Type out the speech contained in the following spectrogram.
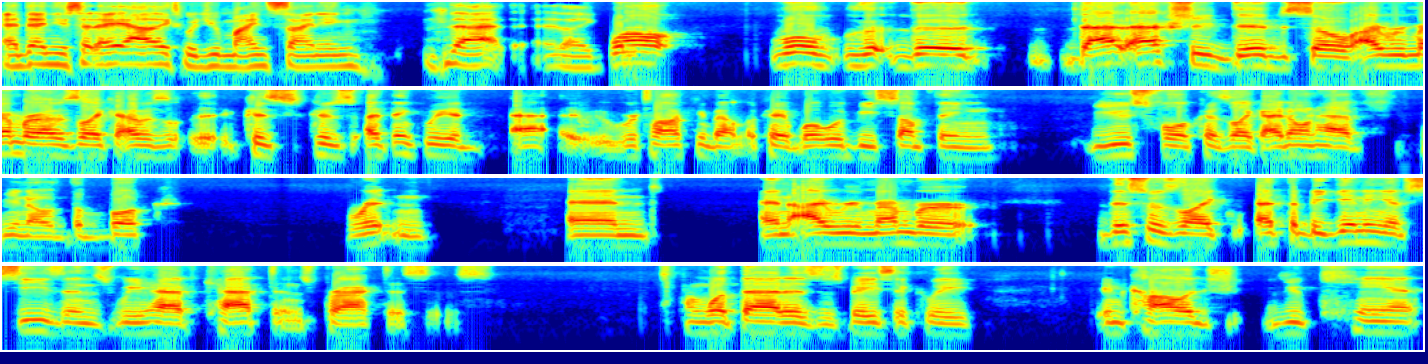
and then you said, "Hey, Alex, would you mind signing that?" Like, Well, well, the, the that actually did. So I remember I was like, I was because because I think we had uh, we're talking about okay, what would be something useful because like I don't have you know the book written, and and I remember this was like at the beginning of seasons we have captains practices, and what that is is basically in college you can't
